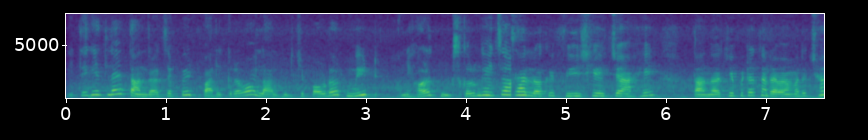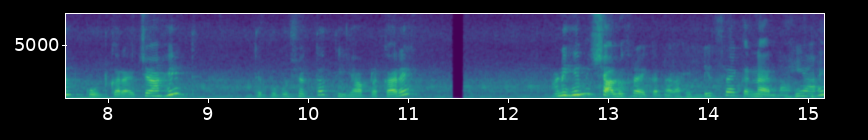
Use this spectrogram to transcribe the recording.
इथे घेतलं आहे तांदळाचं पीठ बारीक रवा लाल मिरची पावडर मीठ आणि हळद मिक्स करून घ्यायचं. झालं की फिश घ्यायचे आहे. तांदळाच्या पिठात रव्यामध्ये छान कोट करायचे आहेत. इथे बघू शकतात ह्या प्रकारे. आणि हे मी शालू फ्राय करणार आहे. डीप फ्राय करणार नाही आहे.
